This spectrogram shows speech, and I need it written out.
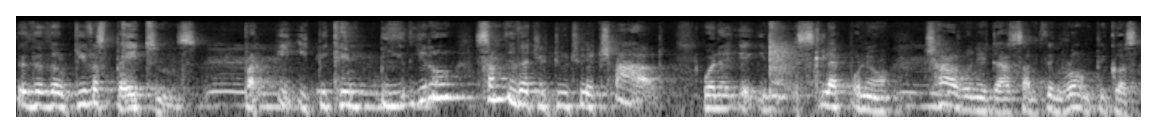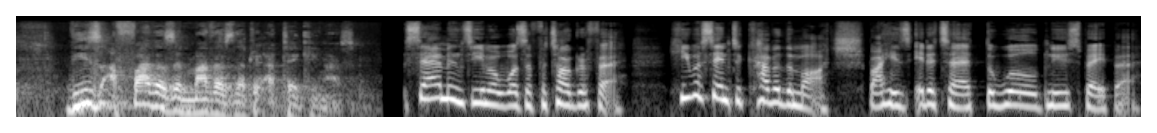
they'll give us batons. Mm. But it, became, you know, something that you do to a child when a, you know, slap on your mm. child when he does something wrong because these are fathers and mothers that are attacking us. Sam Nzima was a photographer. He was sent to cover the march by his editor at the World newspaper.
